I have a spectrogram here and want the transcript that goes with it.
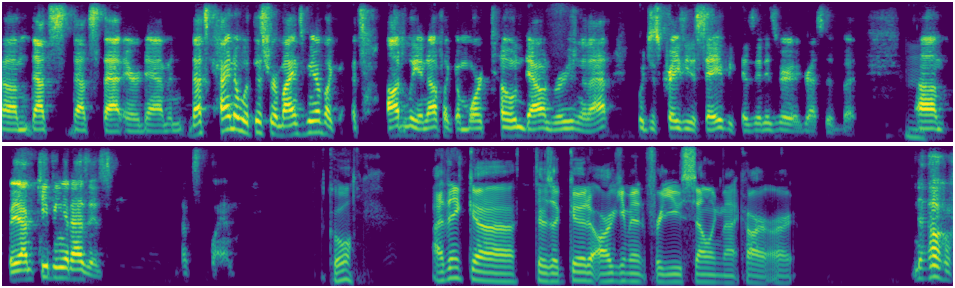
um, that's that's that air dam and that's kind of what this reminds me of like it's oddly enough like a more toned down version of that which is crazy to say because it is very aggressive but Hmm. um but yeah i'm keeping it as is that's the plan Cool. I think uh, there's a good argument for you selling that car, Art. no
